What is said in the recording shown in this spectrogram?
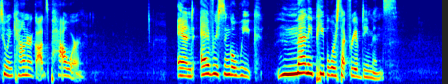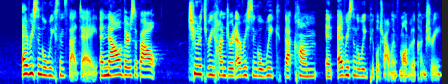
to encounter God's power. And every single week, many people were set free of demons every single week since that day. And now there's about two to 300 every single week that come, and every single week people traveling from all over the country.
